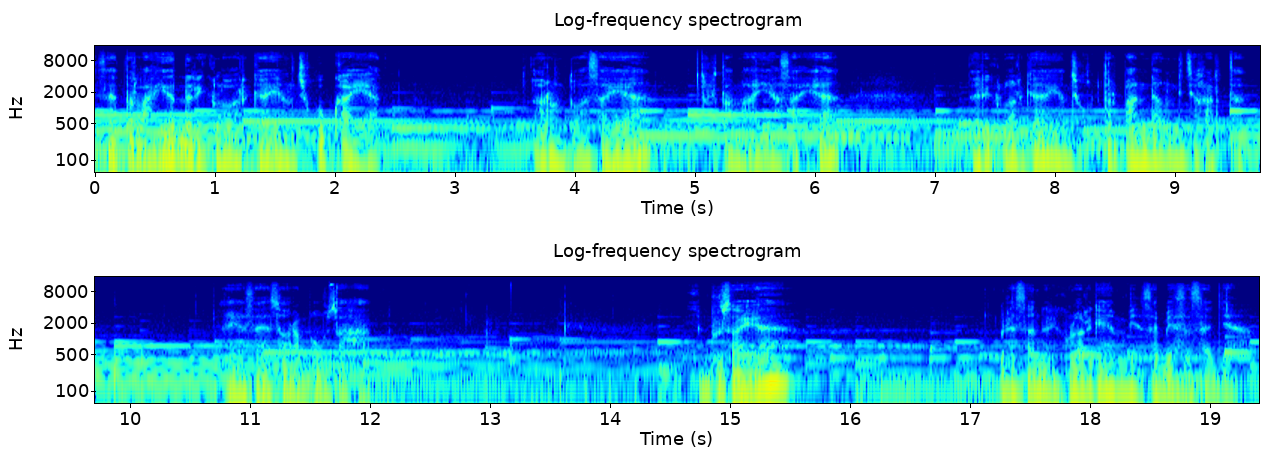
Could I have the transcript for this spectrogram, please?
Saya terlahir dari keluarga yang cukup kaya. Orang tua saya, terutama ayah saya, dari keluarga yang cukup terpandang di Jakarta. Ayah saya seorang pengusaha. Ibu saya berasal dari keluarga yang biasa-biasa saja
